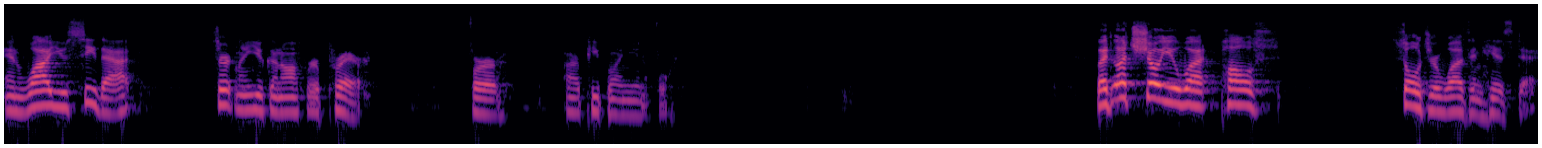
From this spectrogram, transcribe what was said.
And while you see that, certainly you can offer a prayer for our people in uniform. But let's show you what Paul's soldier was in his day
